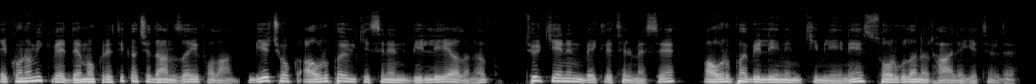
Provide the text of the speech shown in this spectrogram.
Ekonomik ve demokratik açıdan zayıf olan birçok Avrupa ülkesinin birliğe alınıp Türkiye'nin bekletilmesi Avrupa Birliği'nin kimliğini sorgulanır hale getirdi.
